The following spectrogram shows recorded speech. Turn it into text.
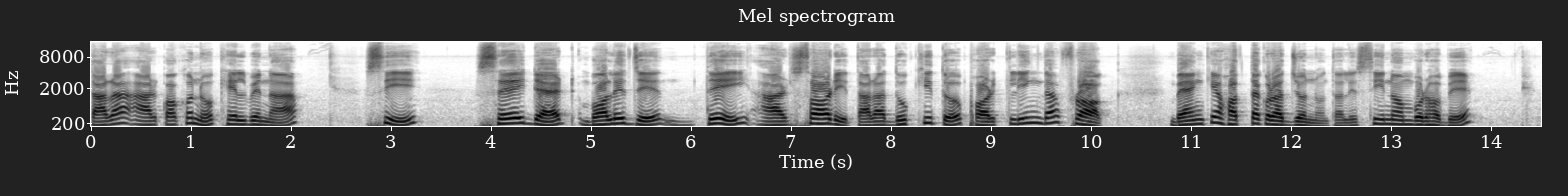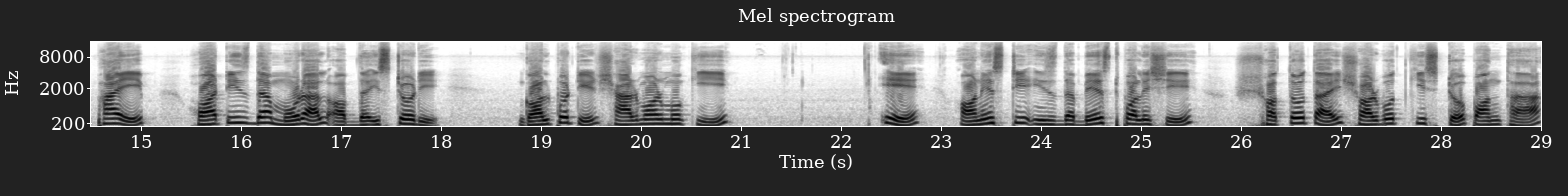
তারা আর কখনো খেলবে না। সি, সেই ড্যাট বলে যে, দেই আর সরি, তারা দুঃখিত ফর ক্লিং দ্য ফ্রক ব্যাংকে হত্যা করার জন্য। তাহলে সি নম্বর হবে five what is the moral of the story গল্পটির সারমর্ম কি? A honesty is the best policy সততাই সর্বোৎকৃষ্ট পন্থা।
